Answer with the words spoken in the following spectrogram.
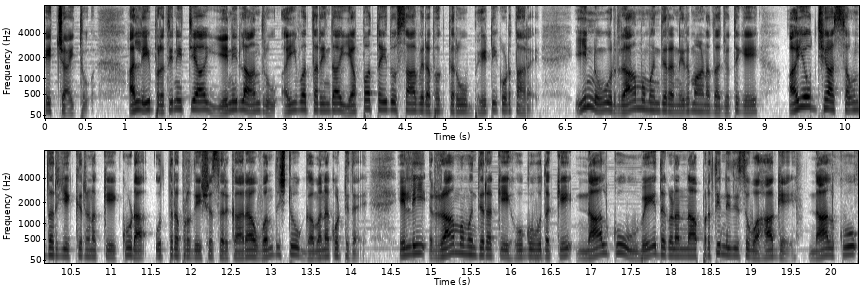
ಹೆಚ್ಚಾಯಿತು. ಅಲ್ಲಿ ಪ್ರತಿನಿತ್ಯ ಏನಿಲ್ಲ ಅಂದರೂ ಐವತ್ತರಿಂದ ಎಪ್ಪತ್ತೈದು ಸಾವಿರ ಭಕ್ತರು ಭೇಟಿ ಕೊಡ್ತಾರೆ. ಇನ್ನು ರಾಮ ಮಂದಿರ ನಿರ್ಮಾಣದ ಜೊತೆಗೆ ಅಯೋಧ್ಯ ಸೌಂದರ್ಯೀಕರಣಕ್ಕೆ ಕೂಡ ಉತ್ತರ ಪ್ರದೇಶ ಸರ್ಕಾರ ಒಂದಿಷ್ಟು ಗಮನ ಕೊಟ್ಟಿದೆ. ಇಲ್ಲಿ ರಾಮ ಮಂದಿರಕ್ಕೆ ಹೋಗುವುದಕ್ಕೆ ನಾಲ್ಕು ವೇದಗಳನ್ನು ಪ್ರತಿನಿಧಿಸುವ ಹಾಗೆ ನಾಲ್ಕು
